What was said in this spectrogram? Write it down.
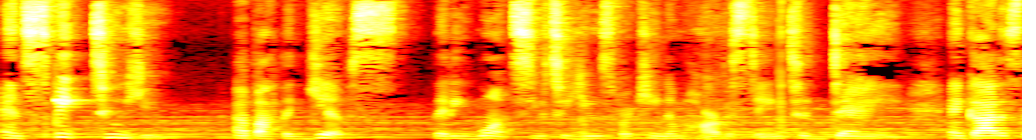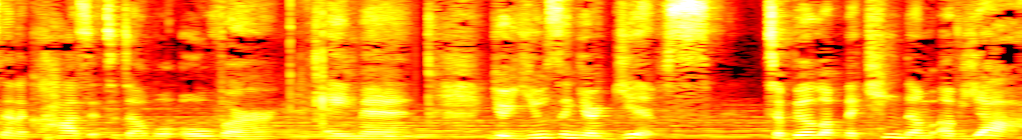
and speak to you about the gifts that He wants you to use for kingdom harvesting today. And God is going to cause it to double over. Amen. You're using your gifts to build up the kingdom of Yah.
